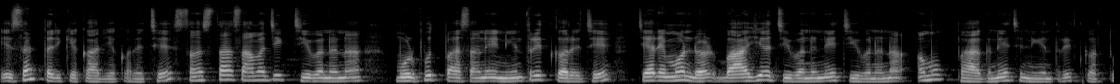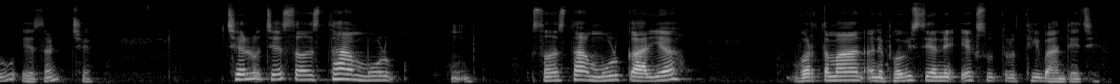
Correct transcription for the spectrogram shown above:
એજન્ટ તરીકે કાર્ય કરે છે. સંસ્થા સામાજિક જીવનના મૂળભૂત પાસાને નિયંત્રિત કરે છે, જ્યારે મંડળ બાહ્ય જીવનને જીવનના અમુક ભાગને જ નિયંત્રિત કરતું એજન્ટ છે. છેલ્લું છે, સંસ્થા મૂળ સંસ્થા મૂળ કાર્ય વર્તમાન અને ભવિષ્યને એક સૂત્રથી બાંધે છે.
